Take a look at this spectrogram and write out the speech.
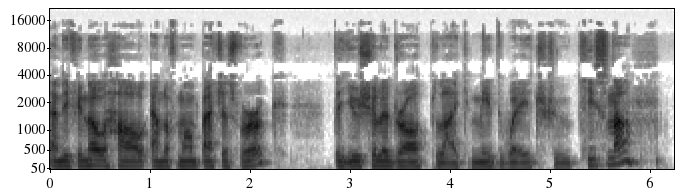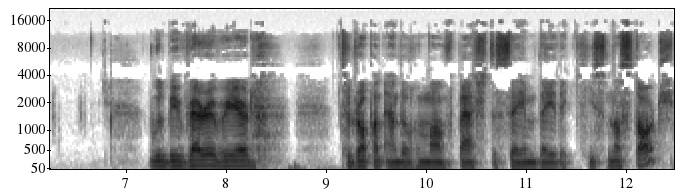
And if you know how end of month batches work, they usually drop like midway through Kizuna. Will be very weird to drop an end of a month batch the same day the Kizuna starts.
